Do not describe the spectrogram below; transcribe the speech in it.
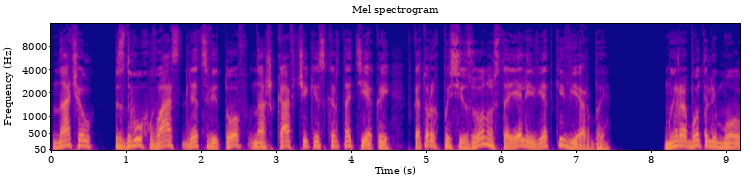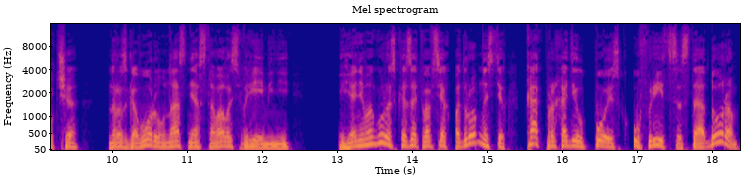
начал с двух ваз для цветов на шкафчике с картотекой, в которых по сезону стояли ветки вербы. Мы работали молча, на разговоры у нас не оставалось времени. Я не могу рассказать во всех подробностях, как проходил поиск у Фрица с Теодором,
